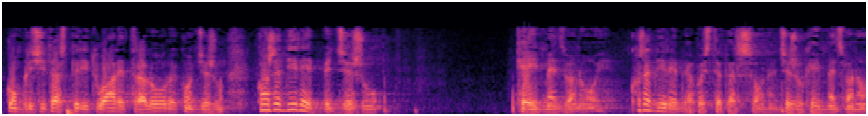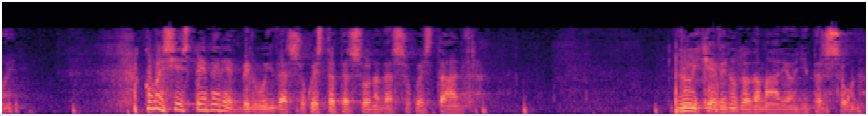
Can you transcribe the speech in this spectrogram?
complicità spirituale tra loro e con Gesù, cosa direbbe Gesù che è in mezzo a noi? Cosa direbbe a queste persone Gesù che è in mezzo a noi? Come si esprimerebbe lui verso questa persona, verso quest'altra? Lui che è venuto ad amare ogni persona.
